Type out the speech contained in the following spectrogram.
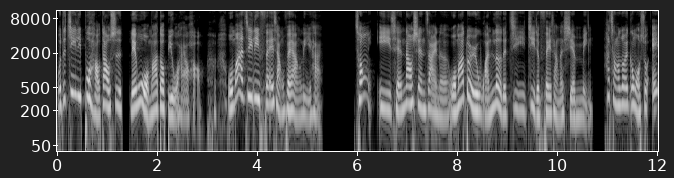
我的记忆力不好，倒是连我妈都比我还要好。我妈的记忆力非常非常厉害，从以前到现在呢，我妈对于玩乐的记忆记得非常的鲜明。她常常都会跟我说：“哎，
